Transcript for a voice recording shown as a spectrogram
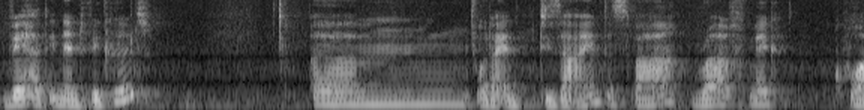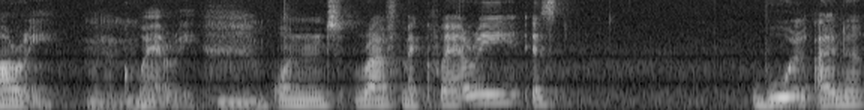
wer hat ihn entwickelt? Ähm, oder designt? Das war Ralph McQuarrie. McQuarrie. Und Ralph McQuarrie ist wohl eine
